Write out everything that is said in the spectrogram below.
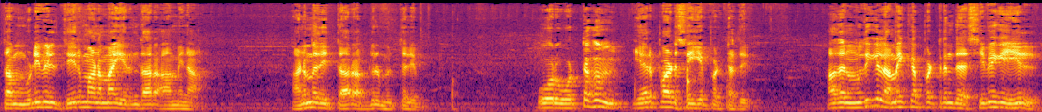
தம் முடிவில் தீர்மானமாய் இருந்தார் ஆமினா. அனுமதித்தார் அப்துல் முத்தலிப். ஒரு ஒட்டகம் ஏற்பாடு செய்யப்பட்டது. அதன் முதுகில் அமைக்கப்பட்டிருந்த சிவிகையில்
